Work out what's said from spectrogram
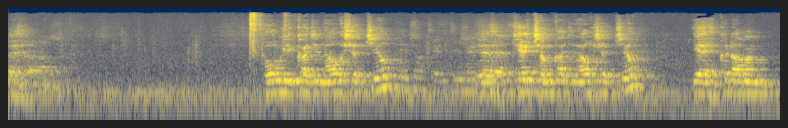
네. 동의까지 나오셨죠? 예, 제청까지 나오셨죠? 예, 그러면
